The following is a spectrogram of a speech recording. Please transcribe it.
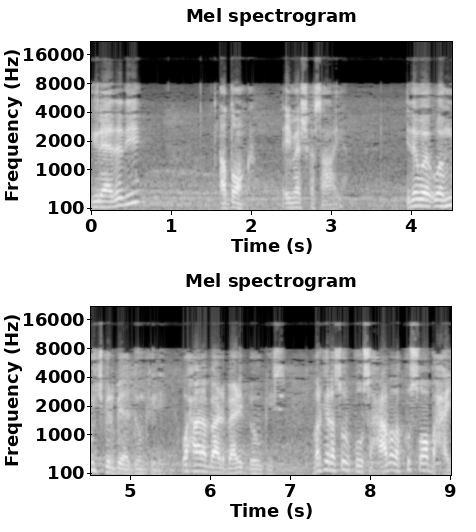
iraadadii addoonka ay meesha ka saarayaan. Idan waa mujbir bay addoonkii leeyihiin waxaana baadhbaadhid ba u markii rasuulku uu saxaabada ku soo baxay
